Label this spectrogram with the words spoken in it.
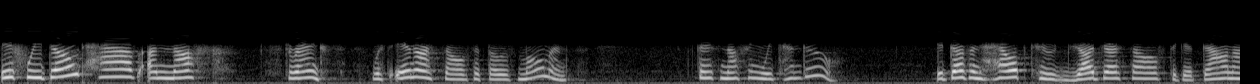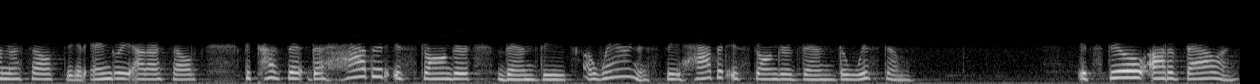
If we don't have enough strength within ourselves at those moments, there's nothing we can do. It doesn't help to judge ourselves, to get down on ourselves, to get angry at ourselves, because the, the habit is stronger than the awareness. The habit is stronger than the wisdom. It's still out of balance.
